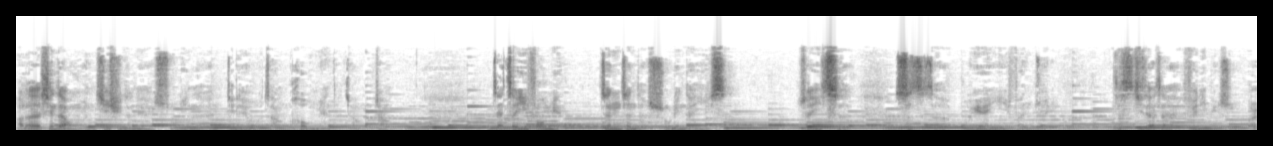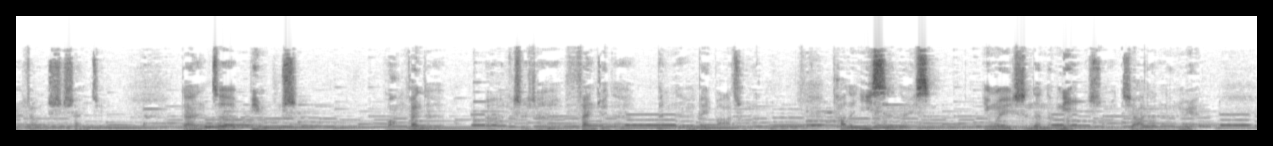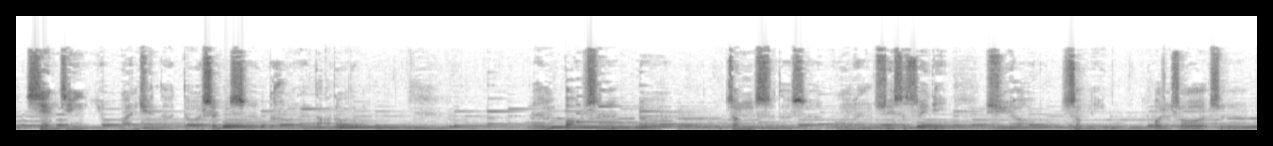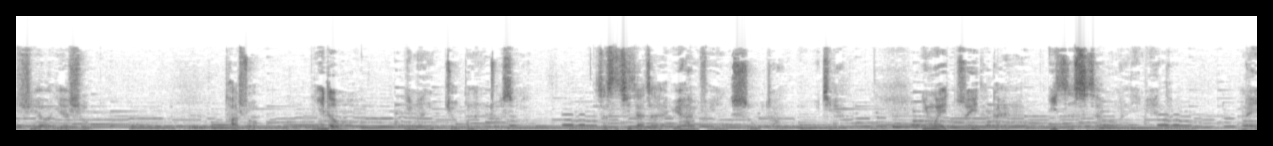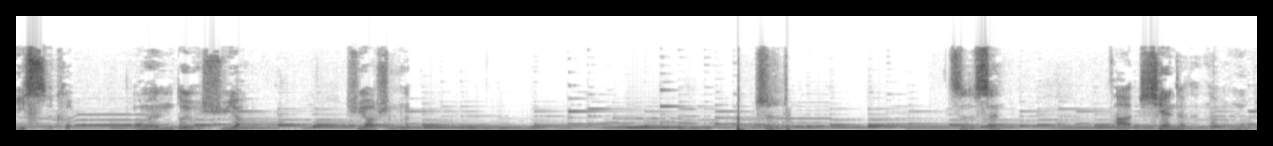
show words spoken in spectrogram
好的，现在我们继续的念《属灵的人》第六章后面的讲章。在这一方面，真正的属灵的意思，这一次是指着不愿意犯罪。这是记载在《腓立比书》二章十三节。但这并不是广泛的，呃，指着犯罪的本能被拔除了。它的意思乃是，因为神的能力所加的能源，现今有完全的得胜是可能达到的。人保持呃真实的是，我们随时随地需要圣灵，或者说是需要耶稣。他说：“离了我，你们就不能做什么。”这是记载在约翰福音十五章五节。因为罪的感染一直是在我们里面的，每一时刻，我们都有需要，需要什么呢？自自胜，他现在的那个目标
